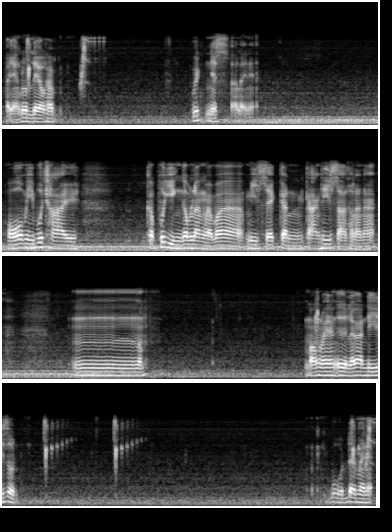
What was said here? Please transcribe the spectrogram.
ไปอย่างรวดเร็วครับ witness อะไรเนี่ยโอ้มีผู้ชายกับผู้หญิงกำลังแบบว่ามีเซ็กกันกลางที่สาธารณะ อืม มองไปทางอื่นแล้วกันดีที่สุด บูทได้ไหมเนี่ย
